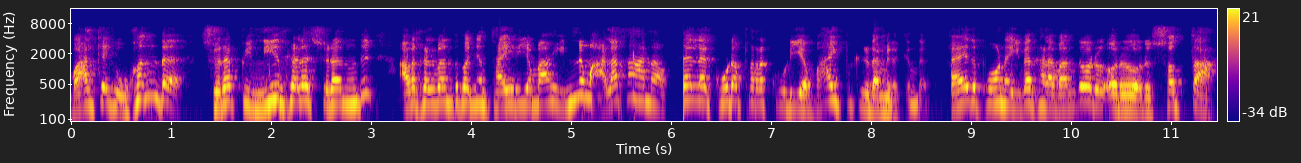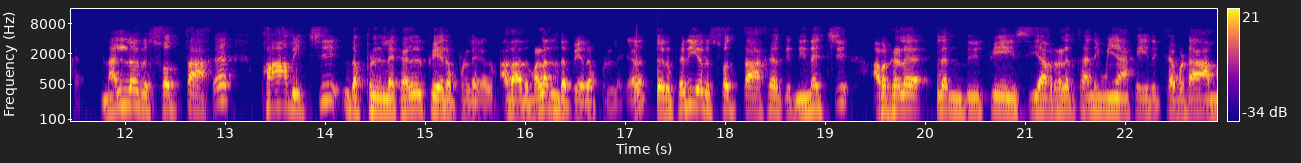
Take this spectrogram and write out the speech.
வாழ்க்கைக்கு உகந்த சுரப்பி நீர்களை சுரந்து அவர்கள் வந்து கொஞ்சம் தைரியமாக இன்னும் அழகான கூட பெறக்கூடிய வாய்ப்புக்கு இடம் இருக்கின்றது. வயது போன இவர்களை வந்து ஒரு ஒரு ஒரு சொத்தாக நல்ல ஒரு சொத்தாக பாவிச்சு இந்த பிள்ளைகள் பேர பிள்ளைகள் அதாவது வளர்ந்த பேர பிள்ளைகள் ஒரு பெரிய ஒரு சொத்தாக நினைச்சு அவர்களை இழந்து பேசி அவர்களை தனிமையாக இருக்க விடாம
